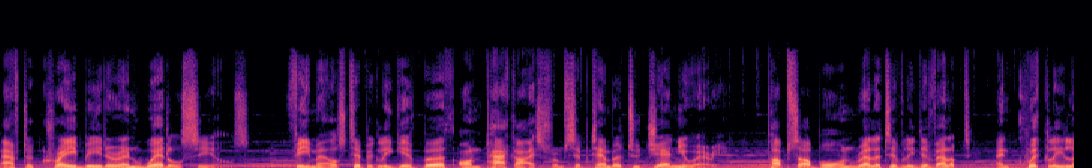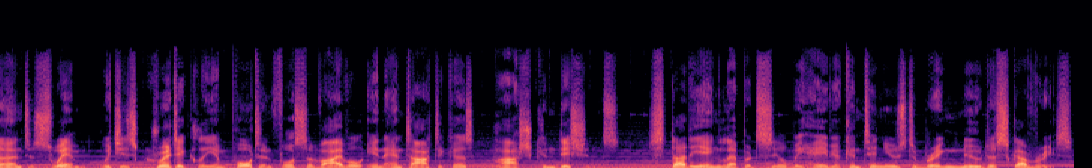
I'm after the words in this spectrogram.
after crabeater and Weddell seals. Females typically give birth on pack ice from September to January. Pups are born relatively developed and quickly learn to swim, which is critically important for survival in Antarctica's harsh conditions. Studying leopard seal behavior continues to bring new discoveries.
